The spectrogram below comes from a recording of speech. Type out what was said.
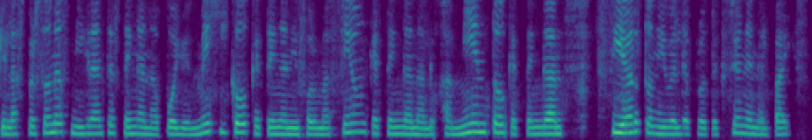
que las personas migrantes tengan apoyo en México, que tengan información, que tengan alojamiento, que tengan cierto nivel de protección en el país.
